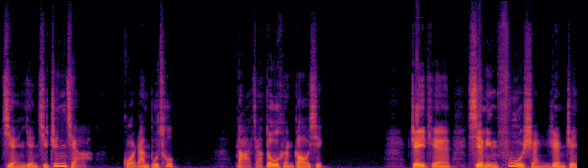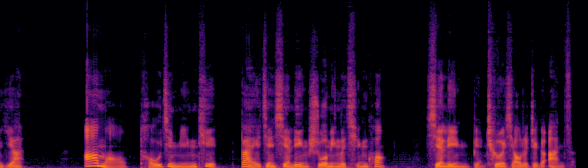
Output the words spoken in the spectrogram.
检验其真假，果然不错，大家都很高兴。这一天，县令复审认真一案，阿卯投进名帖，拜见县令，说明了情况，县令便撤销了这个案子。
